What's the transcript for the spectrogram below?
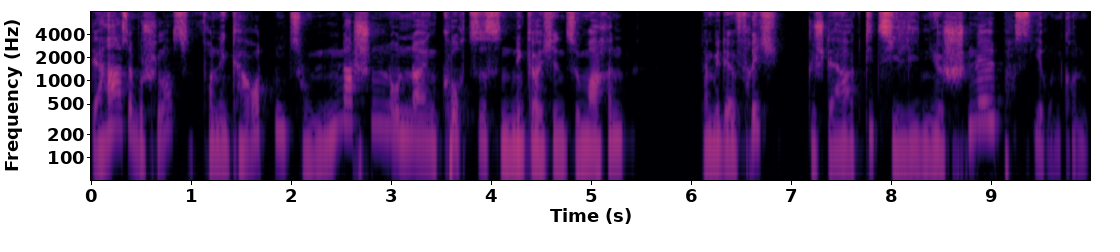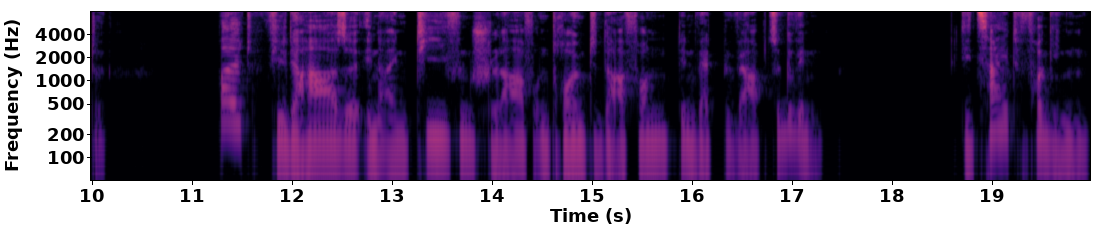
Der Hase beschloss, von den Karotten zu naschen und ein kurzes Nickerchen zu machen, damit er frisch gestärkt die Ziellinie schnell passieren konnte. Bald fiel der Hase in einen tiefen Schlaf und träumte davon, den Wettbewerb zu gewinnen. Die Zeit verging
